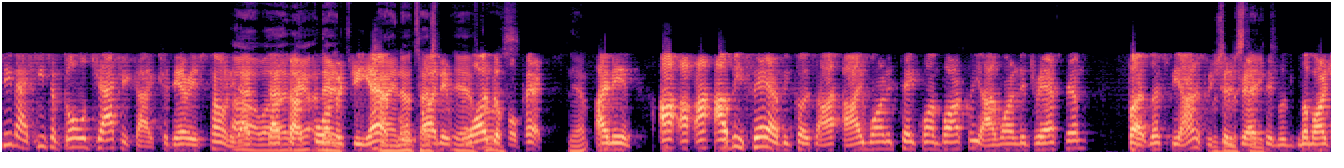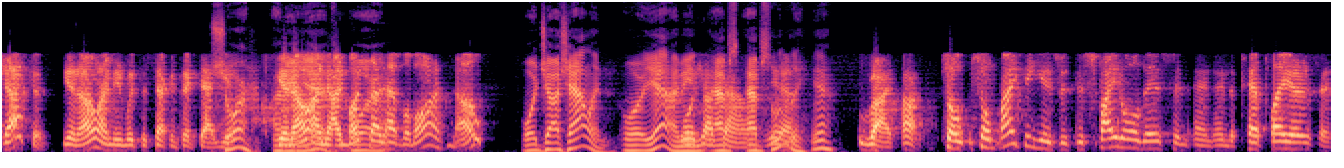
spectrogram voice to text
C-Mac, he's a gold jacket guy, Kadarius Toney. Oh, that's, Oh, well, that's our they- former GM. I know, I mean, yeah, wonderful pick. Yep. I mean, I, I, I'll be fair because I, I wanted Saquon Barkley. I wanted to draft him. But let's be honest, we should have drafted Lamar Jackson. You know, I mean, with the second pick that Sure. year. Sure. you mean, know, yeah, I, I or- rather have Lamar. No. Or Josh Allen. Or yeah. I mean, abs- Allen, absolutely. Yeah. Right. All right. So, so my thing is that despite all this and, and, and the pet players and,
